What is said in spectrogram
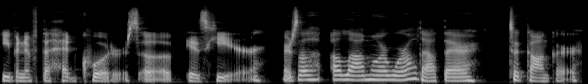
even if the headquarters of is here. There's a, a lot more world out there to conquer.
